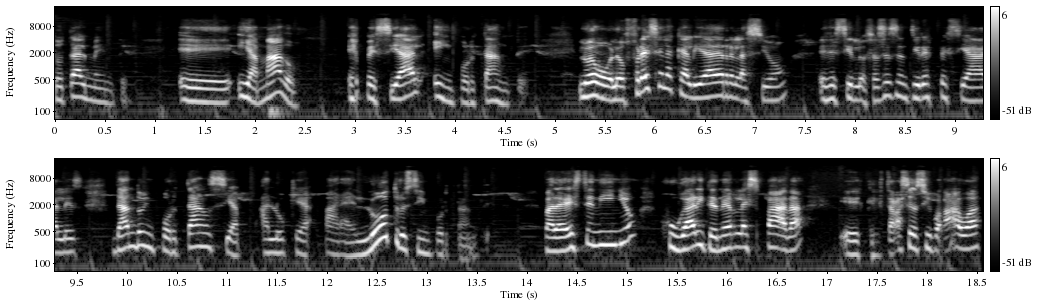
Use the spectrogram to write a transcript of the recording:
totalmente, eh, y amado, especial e importante. Luego le ofrece la calidad de relación, es decir, los hace sentir especiales, dando importancia a lo que para el otro es importante. Para este niño, jugar y tener la espada, eh, que estaba haciendo agua,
